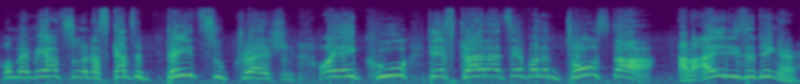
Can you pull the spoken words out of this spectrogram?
um März so in das ganze B zu crashen. Euer IQ, der ist kleiner als der von einem Toaster. Aber all diese Dinge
